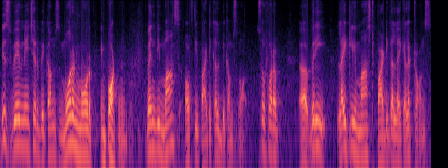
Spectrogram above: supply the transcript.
This wave nature becomes more and more important when the mass of the particle becomes small. So, for a, a very lightly massed particle like electrons,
